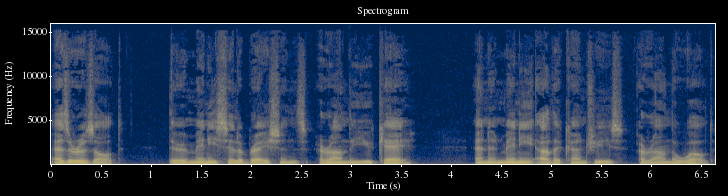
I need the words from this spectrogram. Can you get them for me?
As a result, there were many celebrations around the UK and in many other countries around the world.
